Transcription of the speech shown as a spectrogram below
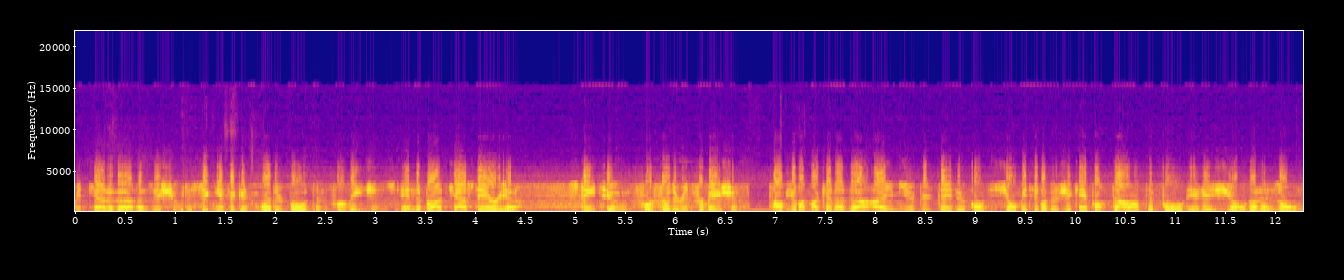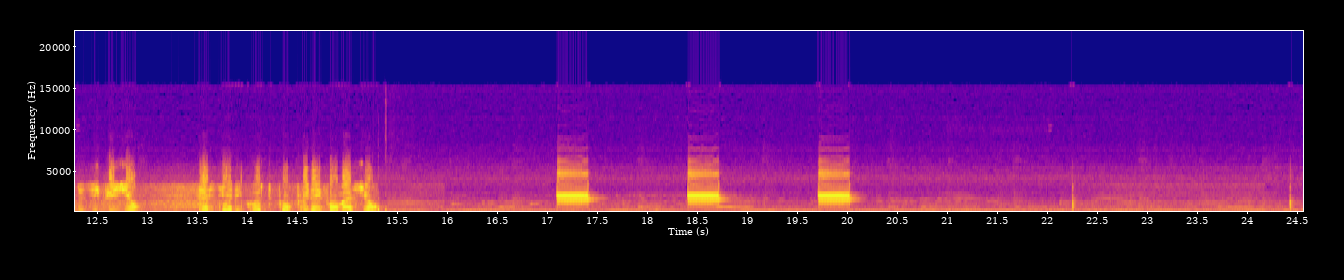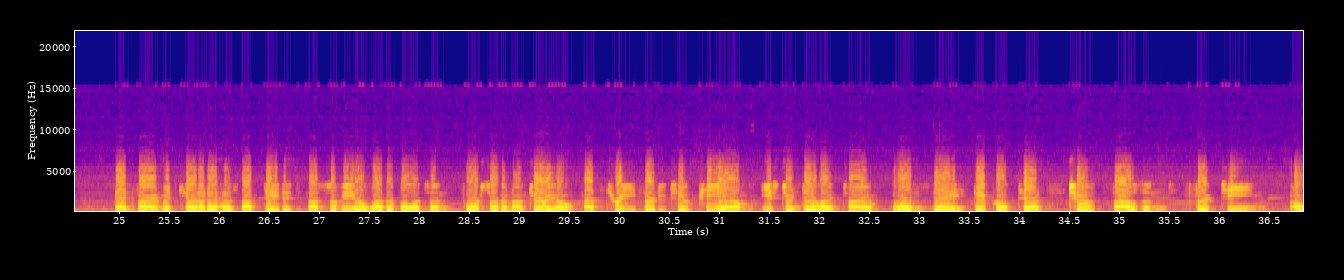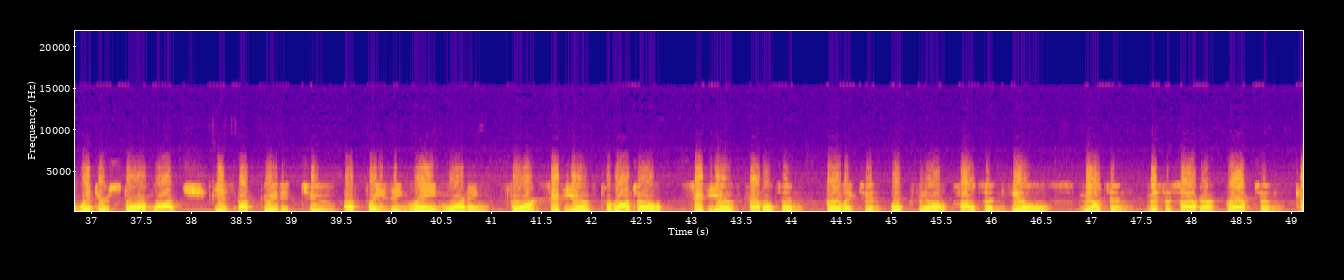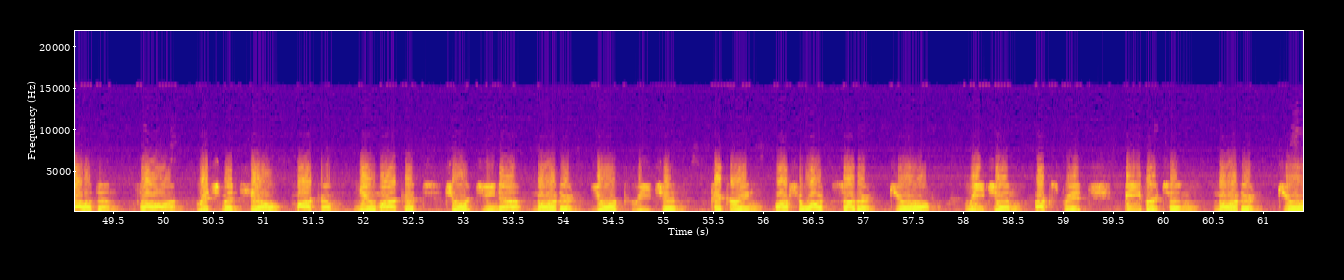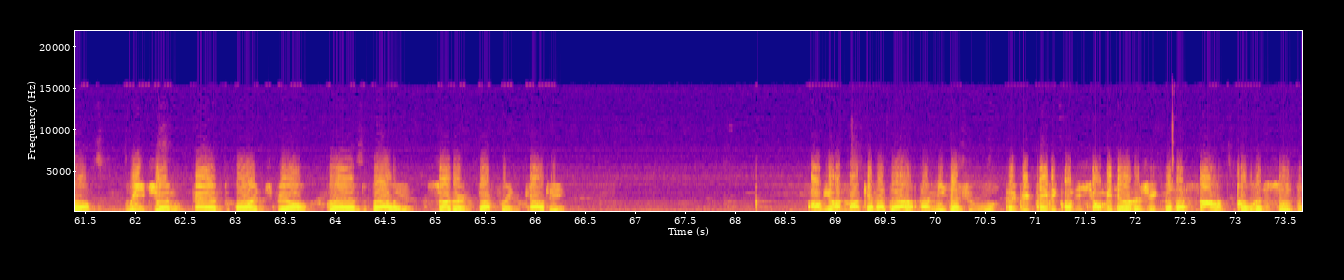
Environment Canada has issued a significant weather bulletin for regions in the broadcast area. Stay tuned for further information. Environnement Canada a émis un bulletin de conditions météorologiques importantes pour les régions dans la zone de diffusion. Restez à l'écoute pour Environment Canada has updated a severe weather bulletin for southern Ontario at 3.32 p.m. Eastern Daylight Time, Wednesday, April 10th, 2013. A winter storm watch is upgraded to a freezing rain warning for City of Toronto, City of Hamilton, Burlington, Oakville, Halton Hills, Milton, Mississauga, Brampton, Caledon, Vaughan, Richmond Hill, Markham, Newmarket, Georgina, Northern York Region, Pickering, Oshawa, Southern Durham Region, Uxbridge, Beaverton, Northern Durham Region, and Orangeville, Grand Valley, Southern Dufferin County, Environnement Canada a mis à jour un bulletin des conditions météorologiques menaçantes pour le sud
